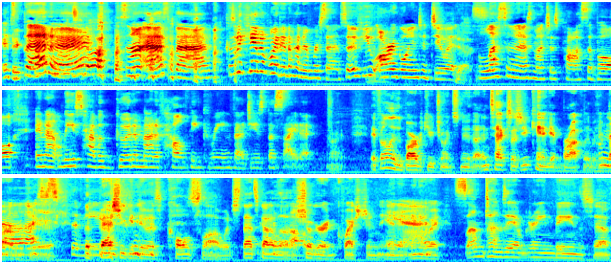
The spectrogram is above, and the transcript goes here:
it's It better. covers it. It's not as bad because we can't avoid it 100%. So if you are going to do it, Yes. lessen it as much as possible and at least have a good amount of healthy green veggies beside it. Right. If only the barbecue joints knew that. In Texas, you can't get broccoli with your No, I barbecue. just get the the meat. best you can do is coleslaw, which that's got a little all. sugar and question in it anyway. Sometimes they have green beans, so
